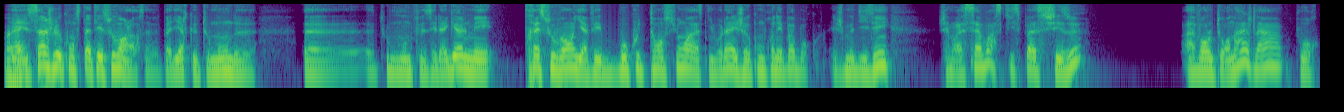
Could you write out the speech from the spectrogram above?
Ouais. et ça, je le constatais souvent. Alors, ça ne veut pas dire que tout le monde, euh, tout le monde faisait la gueule, mais très souvent, il y avait beaucoup de tension à ce niveau-là et je ne comprenais pas pourquoi. Et je me disais, j'aimerais savoir ce qui se passe chez eux avant le tournage, là, pour,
